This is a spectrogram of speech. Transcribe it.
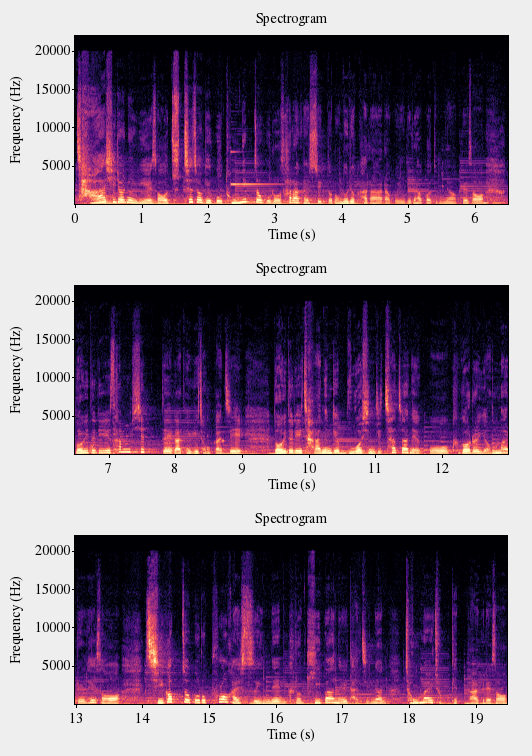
자아 실현을 위해서 주체적이고 독립적으로 살아갈 수 있도록 노력하라라고 얘기를 하거든요. 그래서 너희들이 30대가 되기 전까지 너희들이 잘하는 게 무엇인지 찾아내고 그거를 연말을 해서 직업적으로 풀어갈 수 있는 그런 기반을 다지면 정말 좋겠다. 그래서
